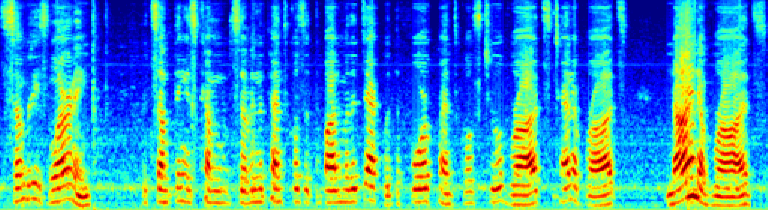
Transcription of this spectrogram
Somebody's learning that something is coming. Seven of Pentacles at the bottom of the deck with the Four of Pentacles, Two of Rods, Ten of Rods, Nine of Rods.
